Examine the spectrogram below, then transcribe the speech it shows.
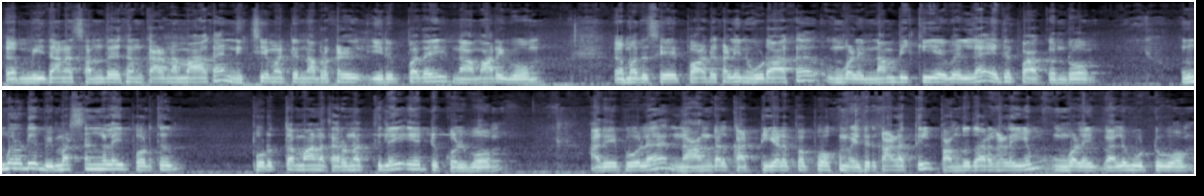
எம் மீதான சந்தேகம் காரணமாக நிச்சயமற்ற நபர்கள் இருப்பதை நாம் அறிவோம். எமது செயற்பாடுகளின் ஊடாக உங்களின் நம்பிக்கையை வெல்ல எதிர்பார்க்கின்றோம். உங்களுடைய விமர்சனங்களை பொறுத்து பொருத்தமான தருணத்திலே ஏற்றுக்கொள்வோம். அதேபோல நாங்கள் கட்டியெழுப்பப் போகும் எதிர்காலத்தில் பங்குதாரர்களையும் உங்களை வலுவூட்டுவோம்.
